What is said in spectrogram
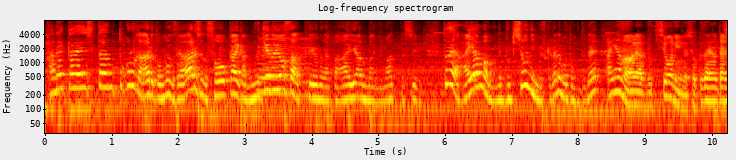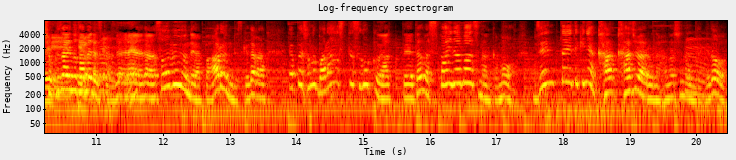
跳ね返したところがあると思うんですよ。ある種の爽快感抜けの良さっていうのがやっぱアイアンマンにもあったし。とはいえアイアンマンもね武器商人ですからねもともとね。アイアンマンはあれは武器商人の食材のために食材のためですからね。ヒーローだからそういう部分でやっぱあるんですけどだからやっぱりそのバランスってすごくあって例えばスパイダーバースなんかも全体的にはカカジュアルな話なんだけど、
